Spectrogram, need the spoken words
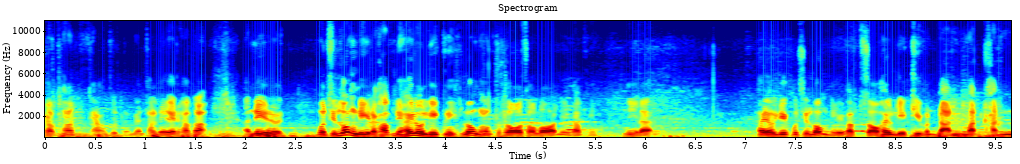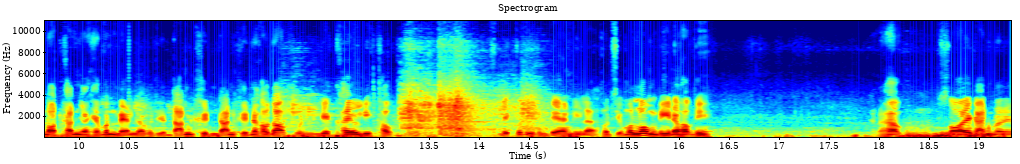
ครับท่านทางสุดเหมือนทะเลนะครับเนาะอันนี้มันสิลงนี่แหละครับนี่ให้โรลิกนี่ลงของทอทอรอดนี่ครับนี่นี่แหละให้เราเรียกมันสิลงนี่ครับเสาให้เรียกที่มันดันมัดขันน็อตขันยังเห็นมันแน่นแล้วก็จะดันขึ้นดันขึ้นนะเขาเนาะคนนี้เล็กให้เราเรียกเขาเล็กก็ดีแดงนี่แหละมันสิมันลงดีนะครับนี่นะครับซอยกันมาเลย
